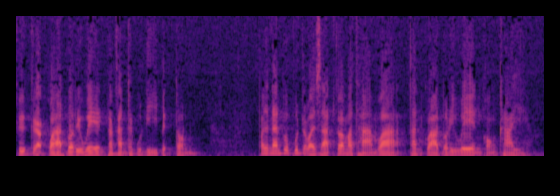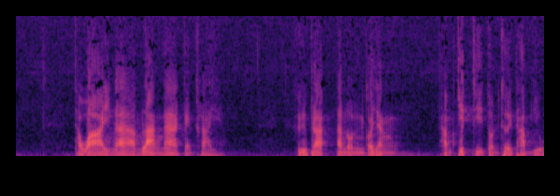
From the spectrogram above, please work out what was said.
คือกวาดบริเวณพระคันธกุฎีเป็นต้น เพราะฉะนั้นพวกพุทธบริษัทก็มาถามว่าท่านกวาดบริเวณของใคร ถวายน้ำล้างหน้าแก่ใคร คือพระอานนท์ก็ยัง ทำกิจที่ตนเคยทำอยู่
